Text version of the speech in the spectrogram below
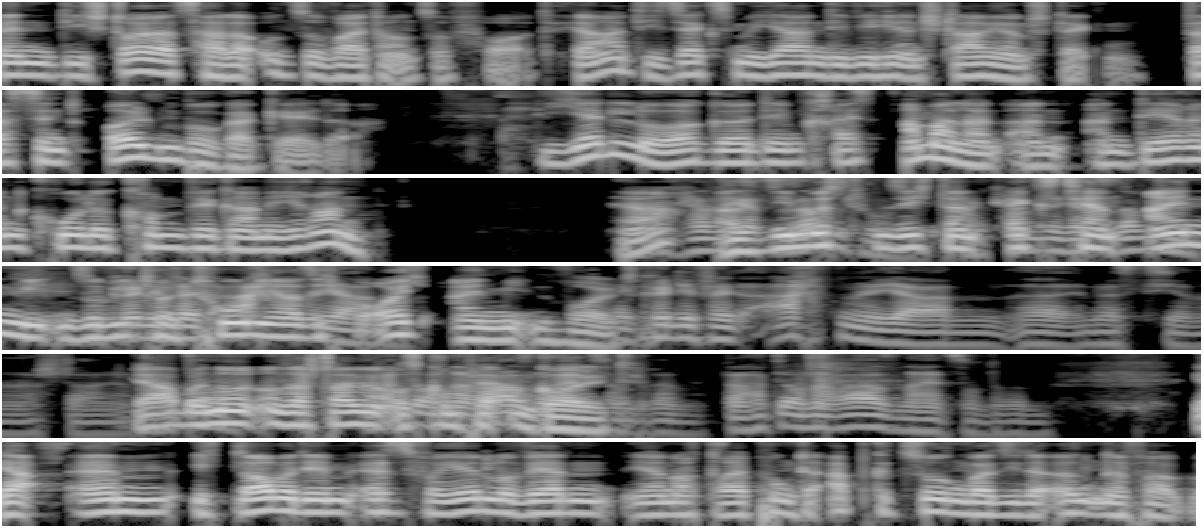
wenn die Steuerzahler und so weiter und so fort, ja, die 6 Milliarden, die wir hier ins Stadion stecken, das sind Oldenburger Gelder. Die Jedeloer gehören dem Kreis Ammerland an. An deren Kohle kommen wir gar nicht ran. Ja, also die müssten sich dann extern sich einmieten, so wie Teutonia sich bei euch einmieten wollte. Dann könnt ihr vielleicht 8 Milliarden äh, investieren in das Stadion. Ja, aber nur in unser Stadion aus komplettem Gold. Drin. Dann habt ihr auch eine Rasenheizung drin. Ja, ähm, ich glaube, dem SSV Jedlo werden ja noch drei Punkte abgezogen, weil sie da irgendeine Ver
